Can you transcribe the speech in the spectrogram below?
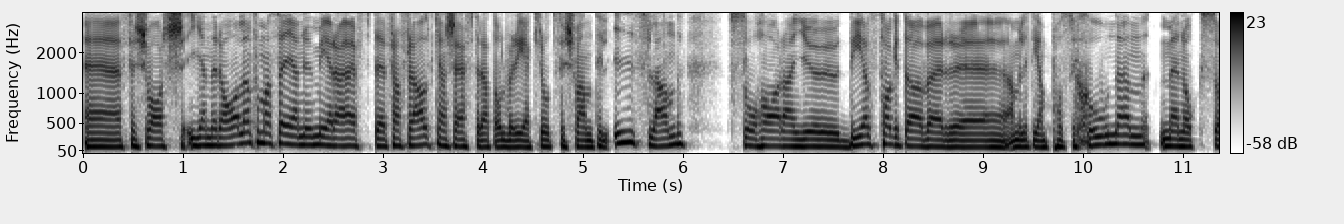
Eh, försvarsgeneralen får man säga numera, efter, framförallt kanske efter att Oliver Ekroth försvann till Island. Så har han ju dels tagit över eh, lite grann positionen, men också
